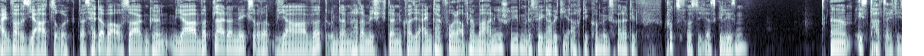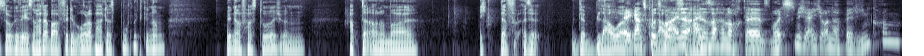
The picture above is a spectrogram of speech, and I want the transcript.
einfaches Ja zurück. Das hätte aber auch sagen können, ja, wird leider nichts oder ja, wird. Und dann hat er mich dann quasi einen Tag vor der Aufnahme angeschrieben. Deswegen habe ich die, auch die Comics relativ kurzfristig erst gelesen. Ähm, ist tatsächlich so gewesen. Hat aber für den Urlaub halt das Buch mitgenommen. Bin auch fast durch und habe dann auch nochmal, ich, der, also der blaue. Ey, ganz kurz mal eine, Frau eine Sache noch. Äh, wolltest du nicht eigentlich auch nach Berlin kommen?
